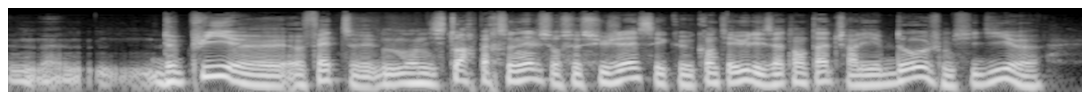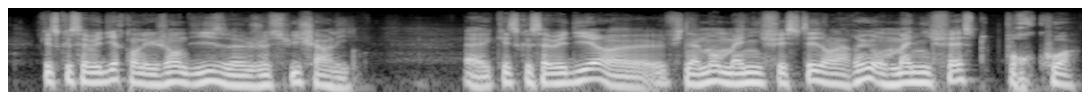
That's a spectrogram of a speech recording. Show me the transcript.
Depuis, en fait, mon histoire personnelle sur ce sujet, c'est que quand il y a eu les attentats de Charlie Hebdo, je me suis dit, qu'est-ce que ça veut dire quand les gens disent je suis Charlie? Qu'est-ce que ça veut dire finalement manifester dans la rue? On manifeste pourquoi?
